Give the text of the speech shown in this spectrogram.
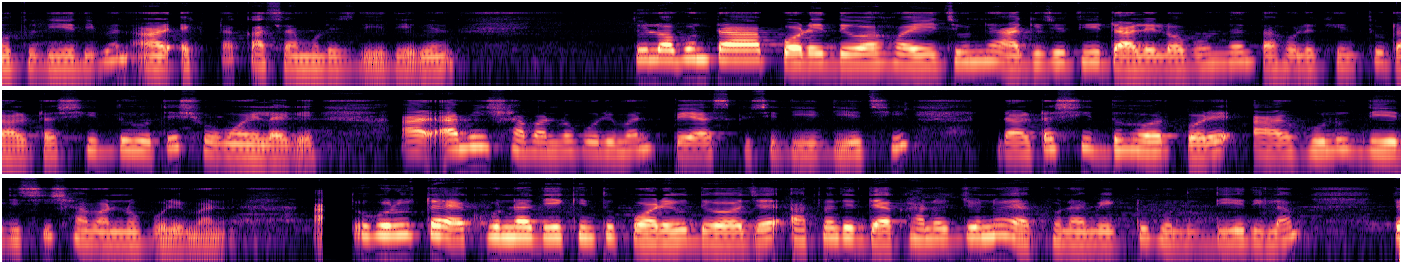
মতো দিয়ে দিবেন আর একটা কাঁচামরিচ দিয়ে দিবেন। তো লবণটা পরে দেওয়া হয় এই জন্য আগে যদি ডালে লবণ দেন তাহলে কিন্তু ডালটা সিদ্ধ হতে সময় লাগে। আর আমি সামান্য পরিমাণ পেঁয়াজ কুচি দিয়ে দিয়েছি। ডালটা সিদ্ধ হওয়ার পরে আর হলুদ দিয়ে দিছি সামান্য পরিমাণ। তো হলুদটা এখন না দিয়ে কিন্তু পরেও দেওয়া যায়। আপনাদের দেখানোর জন্য এখন আমি একটু হলুদ দিয়ে দিলাম। তো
